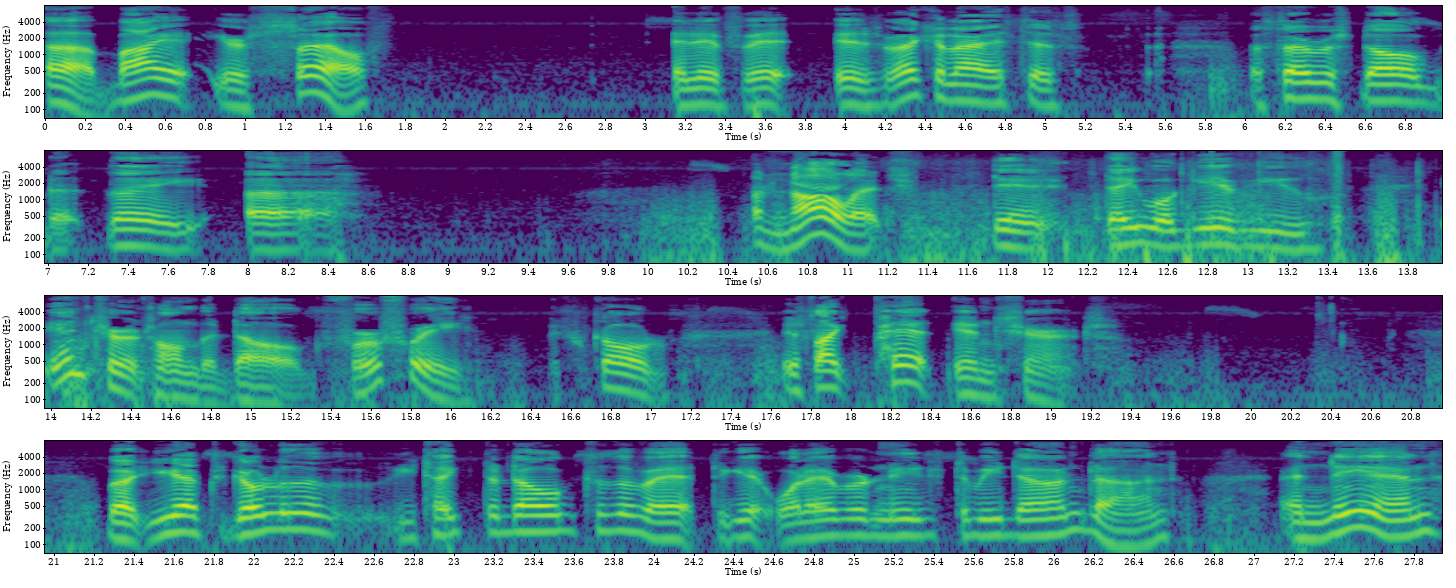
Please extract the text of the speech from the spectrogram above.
uh, buy it yourself, and if it is recognized as a service dog that they uh, knowledge, then they will give you insurance on the dog for free. It's called, it's like pet insurance. But you have to go to the, you take the dog to the vet to get whatever needs to be done, done. And then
